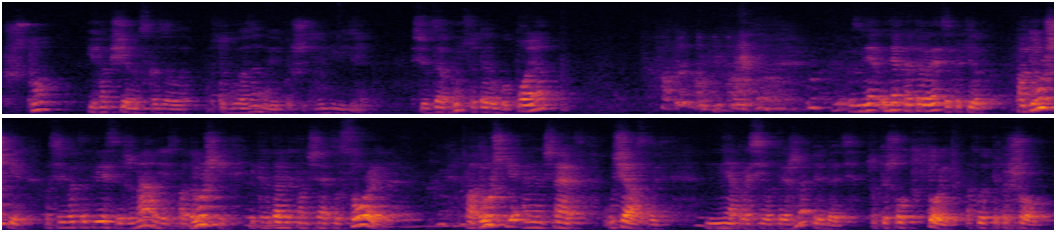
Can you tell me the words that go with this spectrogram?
Что? И вообще она сказала, что глаза мои больше тебя не видели. Все, забудь всю дорогу. Понял? Некоторые, знаете, такие вот подружки, вот если жена, у есть подружки, и когда у них там начинаются ссоры, подружки, они начинают участвовать. Меня просила твоя жена передать, чтобы ты шел к той, откуда ты пришел.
